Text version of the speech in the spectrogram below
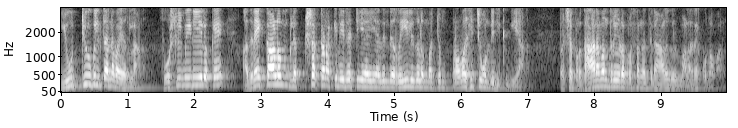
യൂട്യൂബിൽ തന്നെ വൈറലാണ്. സോഷ്യൽ മീഡിയയിലൊക്കെ അതിനേക്കാളും ലക്ഷക്കണക്കിന് ഇരട്ടിയായി അതിന്റെ റീലുകളും മറ്റും പ്രവഹിച്ചുകൊണ്ടിരിക്കുകയാണ്. പക്ഷേ പ്രധാനമന്ത്രിയുടെ പ്രസംഗത്തിന് ആളുകൾ വളരെ കുറവാണ്.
